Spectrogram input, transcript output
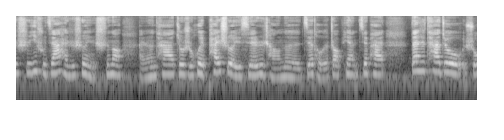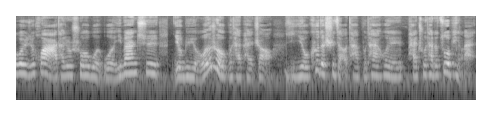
是艺术家还是摄影师呢？反正他就是会拍摄一些日常的街头的照片街拍，但是他就说过一句话，他就说我我一般去有旅游的时候不太拍照，游客的视角他不太会拍出他的作品来，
